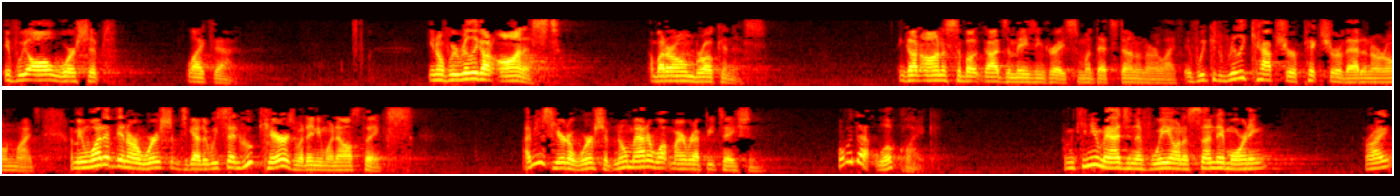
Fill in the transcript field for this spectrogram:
if we all worshiped like that? You know, if we really got honest about our own brokenness and got honest about God's amazing grace and what that's done in our life. If we could really capture a picture of that in our own minds. I mean, what if in our worship together we said, who cares what anyone else thinks? I'm just here to worship, no matter what my reputation. What would that look like? I mean, can you imagine if we on a Sunday morning, right,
